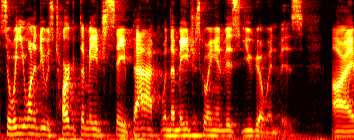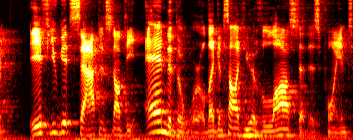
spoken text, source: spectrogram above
So what you want to do is target the mage, stay back. When the mage is going invis, you go invis. Alright? If you get sapped, it's not the end of the world. Like, it's not like you have lost at this point,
